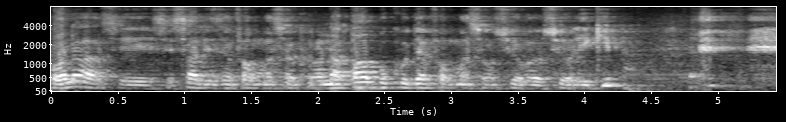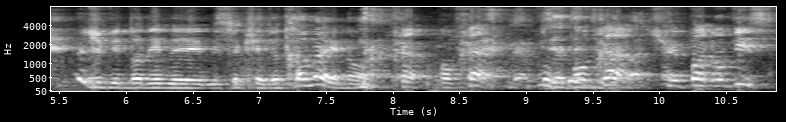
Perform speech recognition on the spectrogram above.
Voilà, c'est ça les informations. On n'a pas beaucoup d'informations sur, sur l'équipe. Je vais te donner mes, secrets de travail, non Mon frère, Vous êtes mon frère je ne suis pas novice,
